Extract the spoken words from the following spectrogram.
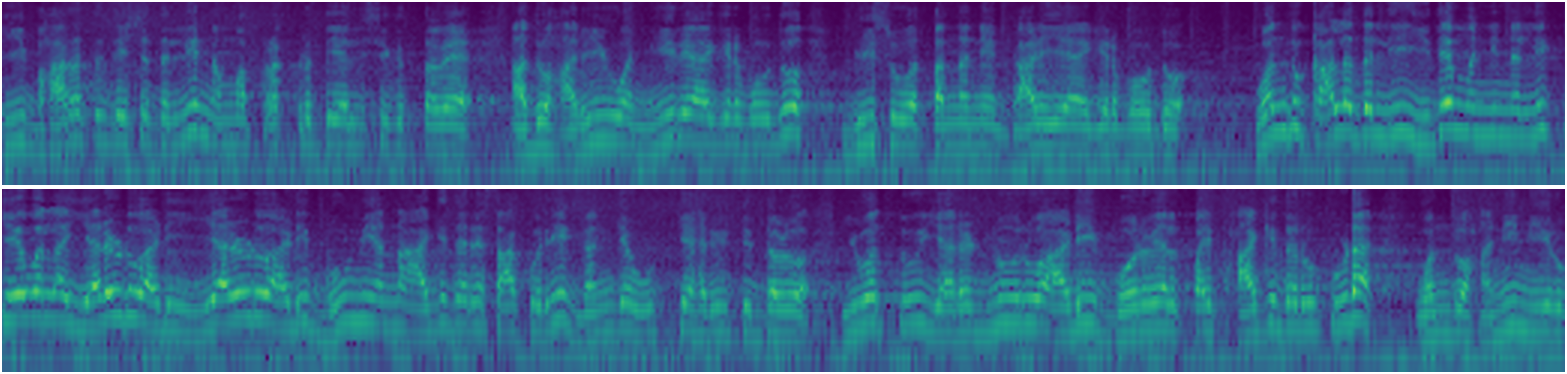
ಈ ಭಾರತ ದೇಶದಲ್ಲಿ ನಮ್ಮ ಪ್ರಕೃತಿಯಲ್ಲಿ ಸಿಗುತ್ತವೆ. ಅದು ಹರಿಯುವ ನೀರೇ ಆಗಿರಬಹುದು ಬೀಸುವ ತನ್ನನೇ ಗಾಳಿಯೇ ಆಗಿರಬಹುದು ಒಂದು ಕಾಲದಲ್ಲಿ ಇದೇ ಮಣ್ಣಿನಲ್ಲಿ ಕೇವಲ ಎರಡು ಅಡಿ ಎರಡು ಅಡಿ ಭೂಮಿಯನ್ನ ಅಗಿದರೆ ಸಾಕು ರೀ, ಗಂಗೆ ಉಕ್ಕಿ ಹರಿಯುತ್ತಿದ್ದಳು. ಇವತ್ತು ಎರಡ್ನೂರು ಅಡಿ ಬೋರ್ವೆಲ್ ಪೈಪ್ ಹಾಕಿದರೂ ಕೂಡ ಒಂದು ಹನಿ ನೀರು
